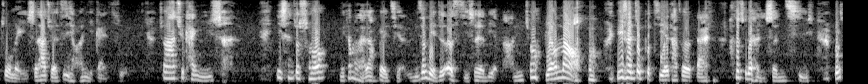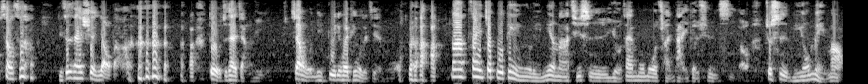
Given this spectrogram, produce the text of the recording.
做雷射，他觉得自己好像也该做，就他去看医生。医生就说：“你干嘛来浪费钱？你这脸就是二十几岁的脸啊！你就不要闹。”医生就不接他这个单，他就觉得很生气。我就想说：“你这是在炫耀吧？” 对，我就在讲你。像我，你不一定会听我的节目。那在这部电影里面呢，其实有在默默传达一个讯息哦，就是你有美貌，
